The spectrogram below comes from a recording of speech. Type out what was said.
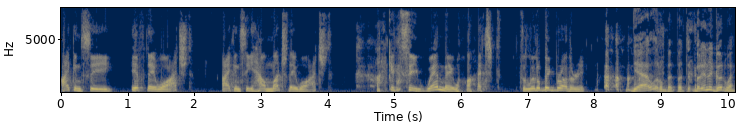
I can see if they watched. I can see how much they watched. I can see when they watched. It's a little big brothery. Yeah, a little bit, but but in a good way.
